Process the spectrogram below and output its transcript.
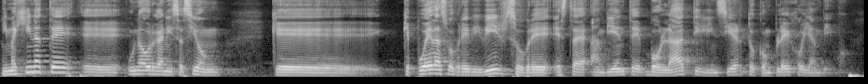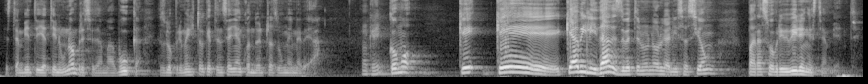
imagínate eh, una organización que, que pueda sobrevivir sobre este ambiente volátil, incierto, complejo y ambiguo. Este ambiente ya tiene un nombre, se llama buca. Es lo primerito que te enseñan cuando entras a un MBA. Okay. ¿Cómo, qué, qué, qué habilidades debe tener una organización para sobrevivir en este ambiente?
